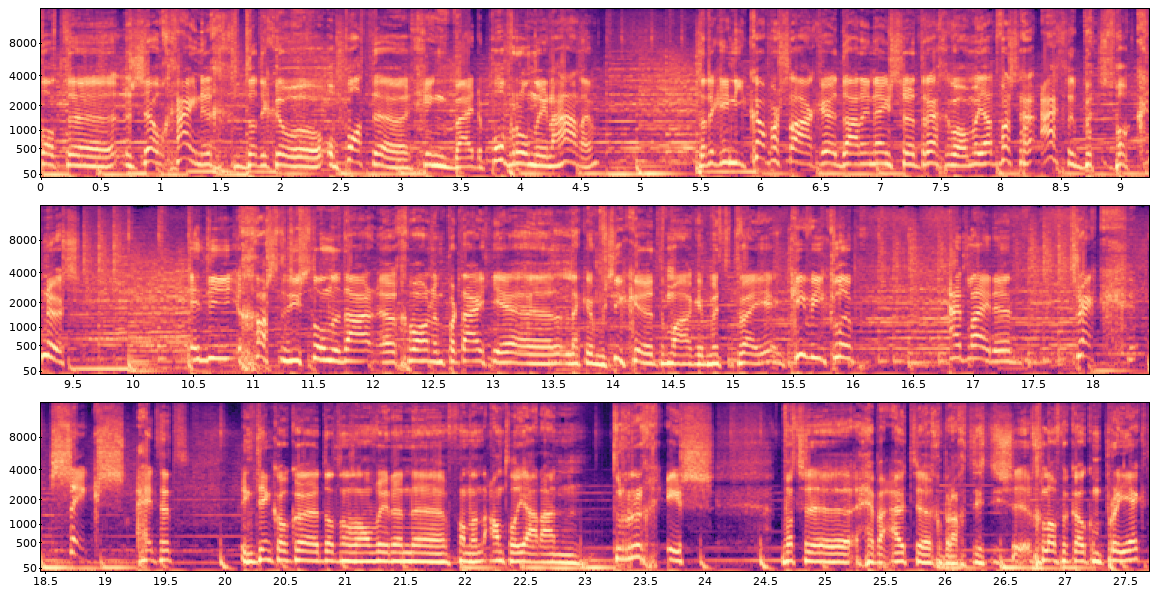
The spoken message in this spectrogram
Vond dat uh, zo geinig dat ik uh, op pad uh, ging bij de popronde in Haarlem. Dat ik in die kapperszaken daar ineens terecht kwam. Maar ja, het was eigenlijk best wel knus. En die gasten die stonden daar gewoon een partijtje lekker muziek te maken met z'n tweeën. Kiwi Club uit Leiden. Track 6 heet het. Ik denk ook dat het alweer een, van een aantal jaren aan terug is... wat ze hebben uitgebracht. Dit is geloof ik ook een project.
